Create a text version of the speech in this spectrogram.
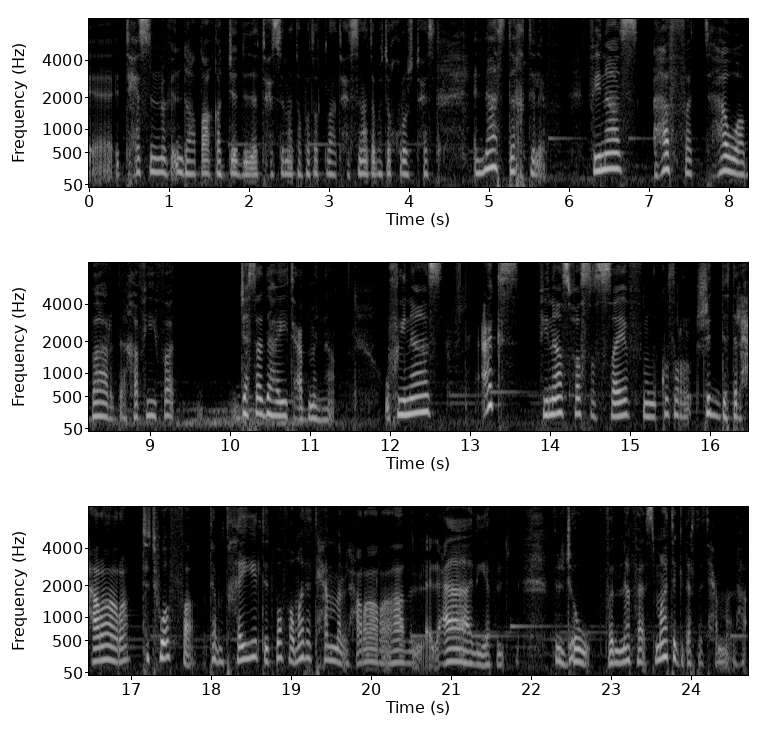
آه، تحس إنه في عندها طاقة تجدد تحس إنها تبغى تطلع تحس إنها تبغى تخرج تحس. الناس تختلف. في ناس هفة هواء باردة خفيفة جسدها يتعب منها. وفي ناس عكس في ناس فصل الصيف من كثر شدة الحرارة تتوفى. أنت متخيل؟ تتوفى ما تتحمل الحرارة هذه العالية في الجو في النفس ما تقدر تتحملها.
